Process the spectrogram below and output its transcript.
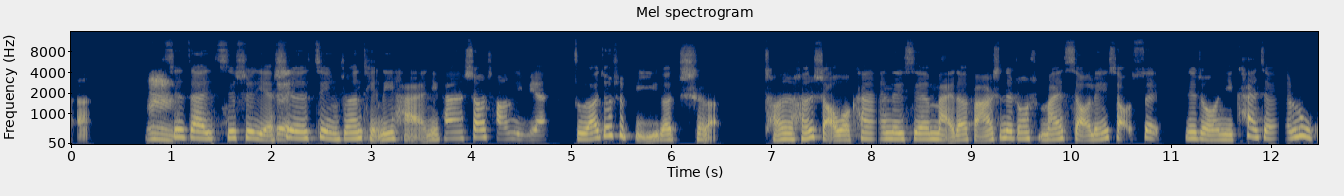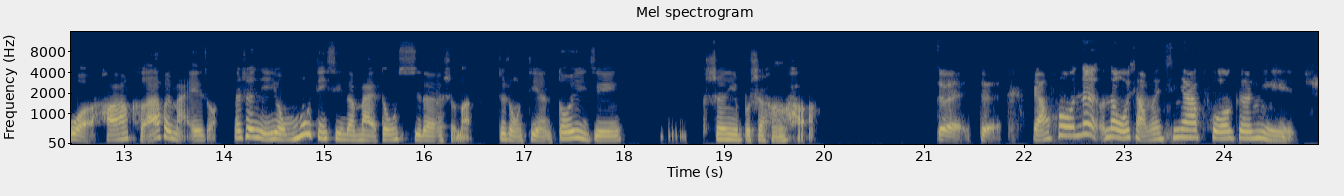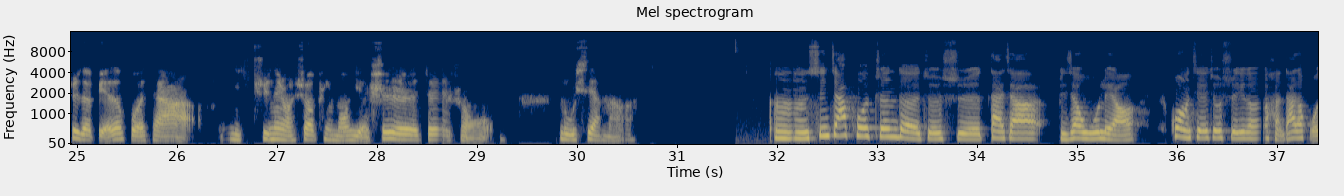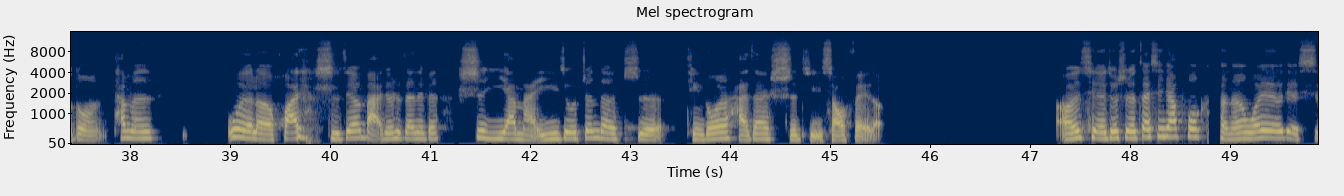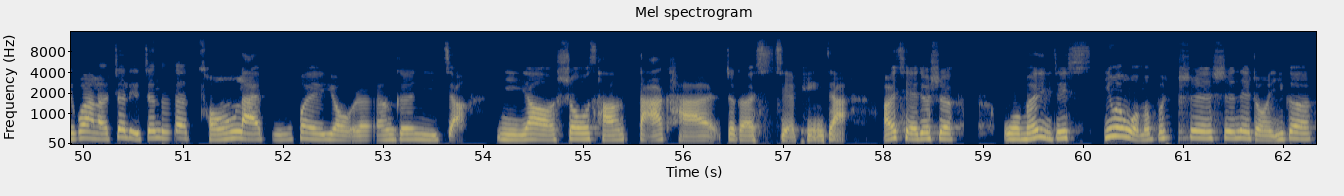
嗯，现在其实也是竞争挺厉害。你看商场里面主要就是比一个吃了，很很少我看那些买的反而是那种买小零小碎。那种你看见路过好像可爱会买一种，但是你有目的性的买东西的什么这种店都已经生意不是很好。对对，然后那那我想问，新加坡跟你去的别的国家，你去那种 shopping mall 也是这种路线吗？嗯，新加坡真的就是大家比较无聊，逛街就是一个很大的活动。他们为了花点时间吧，就是在那边试衣啊、买衣，就真的是挺多还在实体消费的。而且就是在新加坡，可能我也有点习惯了，这里真的从来不会有人跟你讲你要收藏、打卡、这个写评价，而且就是。我们已经，因为我们不是是那种一个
